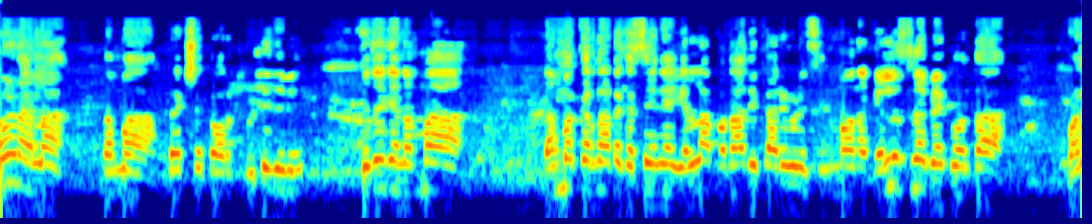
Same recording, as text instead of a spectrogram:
ನೋಡಲ್ಲ ನಮ್ಮ ಪ್ರೇಕ್ಷಕ ಅವ್ರಿಗೆ ಬಿಟ್ಟಿದ್ದೀವಿ. ಜೊತೆಗೆ ನಮ್ಮ ನಮ್ಮ ಕರ್ನಾಟಕ ಸೇನೆಯ ಎಲ್ಲ ಪದಾಧಿಕಾರಿಗಳು ಸಿನಿಮಾನ ಗೆಲ್ಲಿಸಲೇಬೇಕು ಅಂತ ಪಣ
